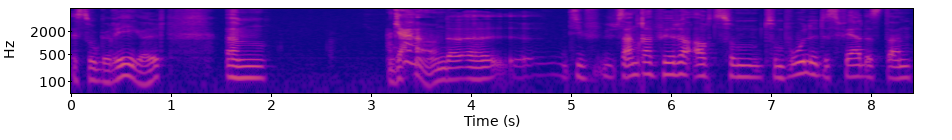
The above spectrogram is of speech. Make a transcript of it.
ist so geregelt. Ähm, ja, und äh, die Sandra würde auch zum, zum Wohle des Pferdes dann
